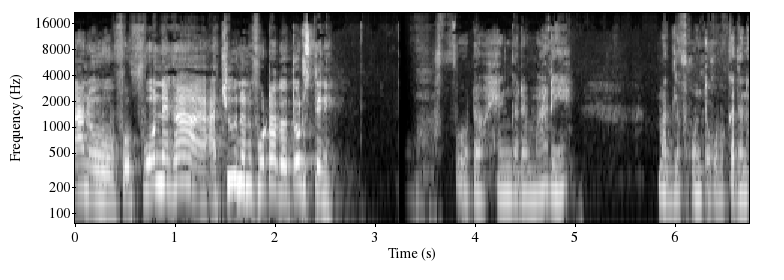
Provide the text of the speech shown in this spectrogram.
ನಾನು ಫೋನ್ಯಾಗ ಅಚೀವ್ ನನ್ನ ಫೋಟೋ ಅದು ತೋರಿಸ್ತೀನಿ. ಫೋಟೋ ಹೆಂಗಾರೆ ಮಾಡಿ ಮೊದ್ಲು ಫೋನ್ ತೊಗೋಬೇಕದನ್ನ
